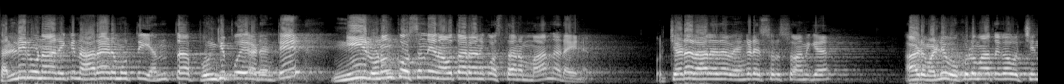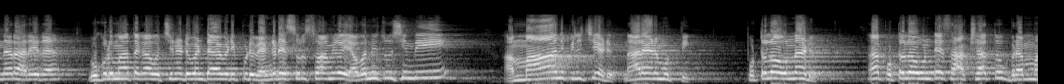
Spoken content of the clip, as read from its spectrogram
తల్లి రుణానికి నారాయణమూర్తి ఎంత పొంగిపోయాడంటే నీ రుణం కోసం నేను అవతారానికి వస్తానమ్మా అన్నాడు ఆయన. వచ్చాడా రాలేదా వెంకటేశ్వర స్వామిగా? ఆవిడ మళ్ళీ ఒకడు మాతగా వచ్చిందా రాలేదా? ఒకడు మాతగా వచ్చినటువంటి ఆవిడ ఇప్పుడు వెంకటేశ్వర స్వామిలో ఎవరిని చూసింది? అమ్మా అని పిలిచాడు నారాయణమూర్తి. పుట్టలో ఉన్నాడు. ఆ పుట్టలో ఉంటే సాక్షాత్తు బ్రహ్మ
